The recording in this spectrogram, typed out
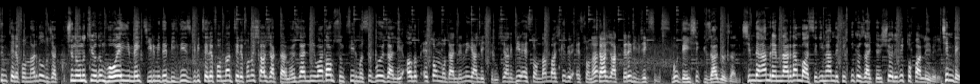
tüm telefonlarda olacaktır. Şunu unutuyordum. Huawei Mate 20'de bildiğiniz gibi telefondan telefona şarj aktarma özelliği var. Samsung firması bu özelliği alıp S10 modellerine yerleştirmiş. Yani bir S10'dan başka bir S10'a şarj aktarabileceksiniz. Bu değişik güzel bir özellik. Şimdi hem RAM'lerden bahsedeyim hem de teknik özellikleri şöyle bir toparlayıvereyim. Şimdi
